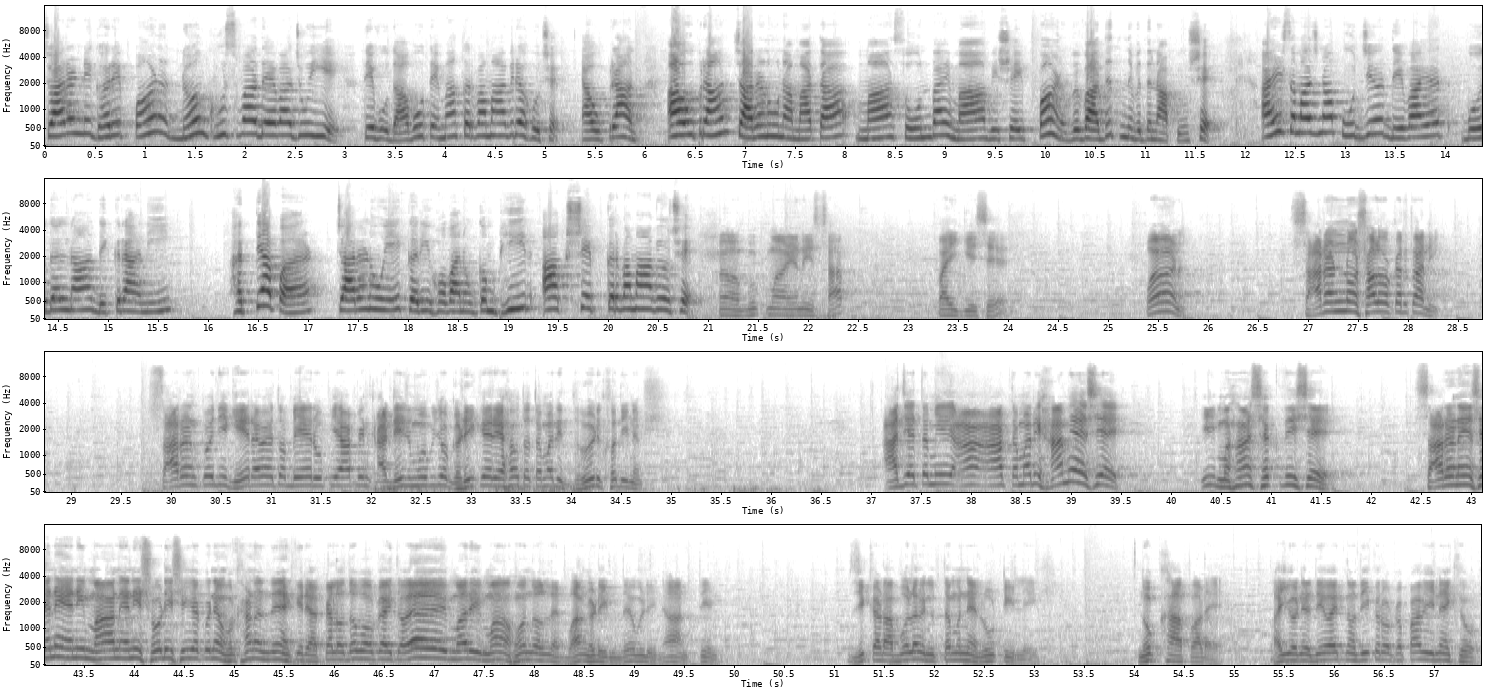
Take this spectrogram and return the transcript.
ચારણને ઘરે પણ ન ઘૂસવા દેવા જોઈએ તેવો દાવો તેમાં કરવામાં આવી રહ્યો છે. આ ઉપરાંત આ ઉપરાંત ચારણોના માતા માં સોનબાઈ માં વિશે પણ વિવાદિત નિવેદન આપ્યું છે. આહિર સમાજના પૂજ્ય દેવાયત બોદલના દીકરાની હત્યા પણ ચારણોએ કરી હોવાનો ગંભીર આક્ષેપ કરવામાં આવ્યો છે. બુકમાં એની છાપ પાઈ ગઈ છે. પણ સારણનો સાળો કરતા નહીં. સારણ કોઈ દી ઘેર આવે તો બે રૂપિયા આપીને કાઢી જ મૂકજો. ઘડી કે રહો તો તમારી ધૂળ ખોદી નાખશે. આજે તમે આ આ તમારી સામે છે. એ મહાશક્તિ છે. સારણે છે ને, એની માં એની સોડી સિવાય કોઈને વખાણ જ નહીં કર્યા. પેલો દવો ગાય તો એ મારી માં હોનલને ને ભાંગડી ને દેવડી ને આન તીન જીકાડા બોલાવીને તમને લૂંટી લે નોખા પાડે. ભાઈઓને દેવાયતનો દીકરો કપાવી નાખ્યો.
